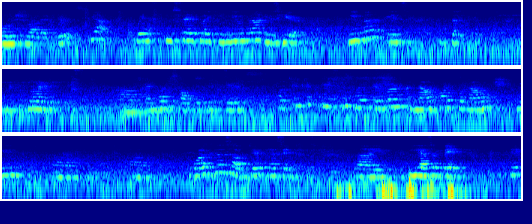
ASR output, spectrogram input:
Onshwa, like this. Yeah, when you said like Luna is here, Luna is the case. Uh, and what's objective case? Objective case is whenever a noun or pronoun is uh, uh, as a subject in a sentence. Like he has a. Pen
